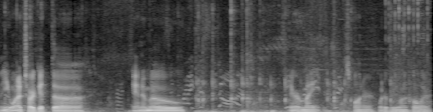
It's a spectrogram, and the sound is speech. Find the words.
And you want to target the Anemo Eremite spawner, whatever you want to call her.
